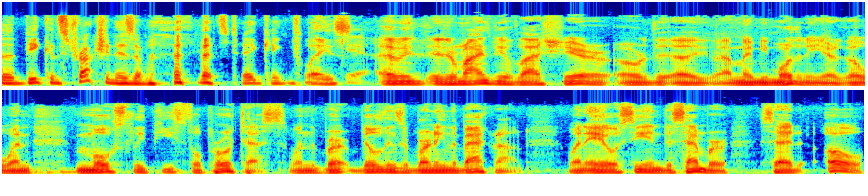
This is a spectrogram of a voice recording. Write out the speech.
the deconstructionism that's taking place. Yeah. I mean, it reminds me of last year, or the, uh, maybe more than a year ago, when mostly peaceful protests, when the bur- buildings are burning in the background, when AOC in December said, "Oh."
